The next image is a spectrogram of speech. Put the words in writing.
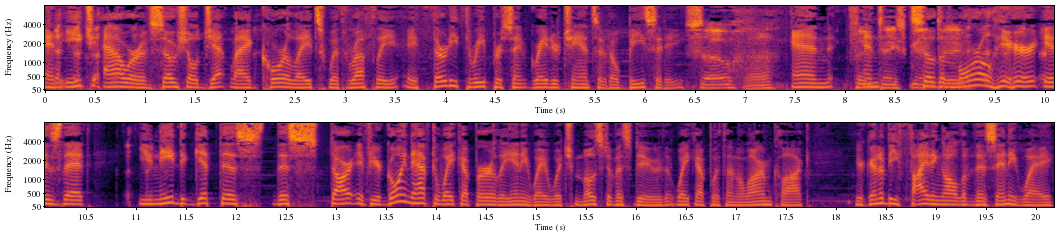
And each hour of social jet lag correlates with roughly a 33% greater chance of obesity. So, uh-huh. And, Food and tastes good, so the moral here is that you need to get this this start if you're going to have to wake up early anyway, which most of us do that wake up with an alarm clock. You're going to be fighting all of this anyway.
